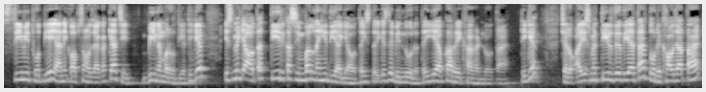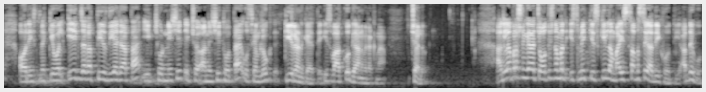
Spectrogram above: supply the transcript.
सीमित होती है, यानी कि ऑप्शन हो जाएगा, क्या चीज़? बी नंबर होती है, ठीक है? इसमें क्या होता है, तीर का सिंबल नहीं दिया गया होता है इस तरीके से बिंदु रहता है, ये आपका रेखाखंड होता है, ठीक है? चलो, और इसमें तीर दे दिया जाता है तो रेखा हो जाता है, और इसमें केवल एक जगह तीर दिया जाता है, एक छोर निश्चित, एक छोर अनिश्चित होता है, उसे हम लोग किरण कहते हैं, इस बात को ध्यान में रखना। चलो अगला प्रश्न कह रहा है, चौतीस नंबर, इसमें किसकी लंबाई सबसे अधिक होती है? अब देखो,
